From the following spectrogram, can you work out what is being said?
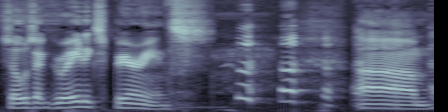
So it was a great experience. um,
